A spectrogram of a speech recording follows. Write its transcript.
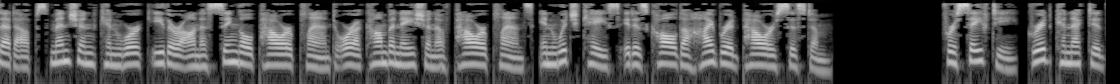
setups mentioned can work either on a single power plant or a combination of power plants in which case it is called a hybrid power system. For safety, grid-connected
